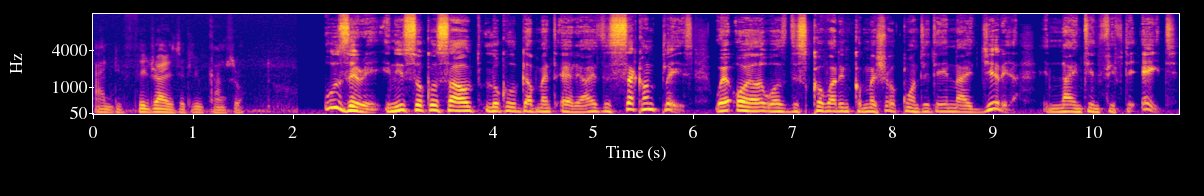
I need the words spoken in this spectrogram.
at the Federal Executive Council. Uzere in Isoko South local government area is the second place where oil was discovered in commercial quantity in Nigeria in 1958.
